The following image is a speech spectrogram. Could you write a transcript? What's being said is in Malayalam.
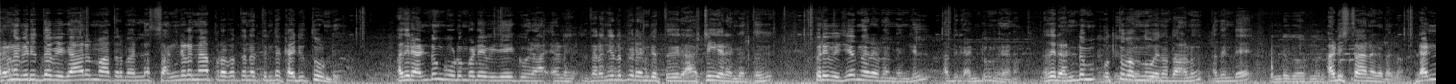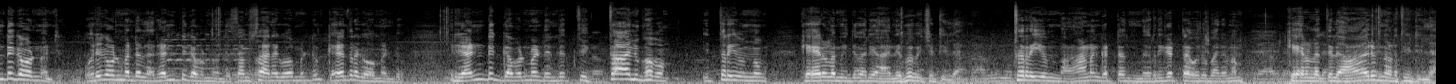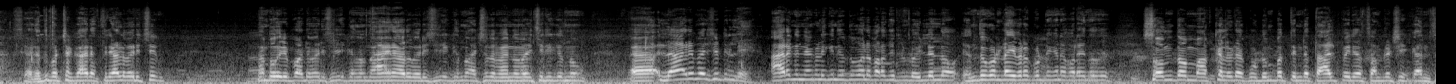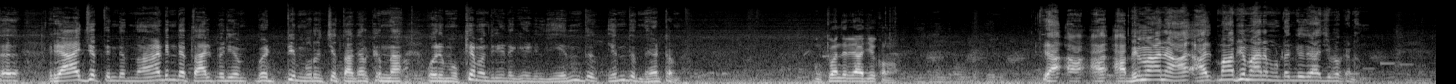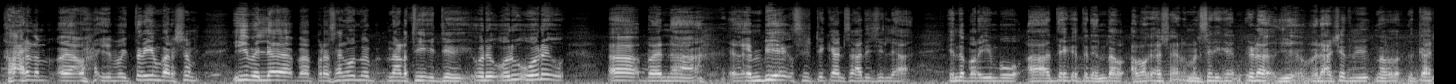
ഭരണവിരുദ്ധ വികാരം മാത്രമല്ല സംഘടനാ പ്രവർത്തനത്തിന്റെ കരുത്തുമുണ്ട് അത് രണ്ടും കൂടുമ്പോഴേ വിജയിക്കൂ. തെരഞ്ഞെടുപ്പ് രംഗത്ത് രാഷ്ട്രീയ രംഗത്ത് ഒരു വിജയം നേടണമെങ്കിൽ അത് രണ്ടും വേണം. അത് രണ്ടും ഒത്തുവന്നു എന്നതാണ് അതിന്റെ അടിസ്ഥാന ഘടകം. രണ്ട് ഗവൺമെന്റ് ഒരു ഗവൺമെന്റ് അല്ല രണ്ട് ഗവൺമെന്റ് സംസ്ഥാന ഗവൺമെന്റും കേന്ദ്ര ഗവൺമെന്റും രണ്ട് ഗവൺമെന്റിന്റെ തിക്താനുഭവം. ഇത്രയൊന്നും കേരളം ഇതുവരെ അനുഭവിച്ചിട്ടില്ല. ഇത്രയും നാണം കെട്ട നെറികെട്ട ഒരു ഭരണം കേരളത്തിൽ ആരും നടത്തിയിട്ടില്ല. ഇടതുപക്ഷക്കാർ എത്ര ആൾ ഭരിച്ചു നമ്പൂതിരിപ്പാട് ഭരിച്ചിരിക്കുന്നു. നായനാർ ഭരിച്ചിരിക്കുന്നു. അച്യുതമേനോൻ ഭരിച്ചിരിക്കുന്നു. എല്ലാവരും ഭരിച്ചിട്ടില്ലേ? ആരെങ്കിലും ഞങ്ങളിങ്ങനെ ഇതുപോലെ പറഞ്ഞിട്ടുണ്ടോ? ഇല്ലല്ലോ. എന്തുകൊണ്ടാണ് ഇവരെ കൊണ്ട് ഇങ്ങനെ പറയുന്നത്? സ്വന്തം മക്കളുടെ കുടുംബത്തിന്റെ താല്പര്യം സംരക്ഷിക്കാൻ രാജ്യത്തിന്റെ നാടിന്റെ താല്പര്യം വെട്ടിമുറിച്ച് തകർക്കുന്ന ഒരു മുഖ്യമന്ത്രിയുടെ കീഴിൽ എന്ത് എന്ത് നേട്ടം? മുഖ്യമന്ത്രി രാജിവെക്കണോ? അഭിമാന ആത്മാഭിമാനമുണ്ടെങ്കിൽ രാജിവെക്കണം. കാരണം ഇത്രയും വർഷം ഈ വലിയ പ്രസംഗമൊന്നും നടത്തിയിട്ട് ഒരു ഒരു ഒരു പിന്നെ എം ബി എ സൃഷ്ടിക്കാൻ സാധിച്ചില്ല എന്ന് പറയുമ്പോൾ അദ്ദേഹത്തിന് എന്താ അവകാശമാണ് മത്സരിക്കാൻ? ഇവിടെ ഈ രാഷ്ട്രീയത്തിൽ നിൽക്കാൻ?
